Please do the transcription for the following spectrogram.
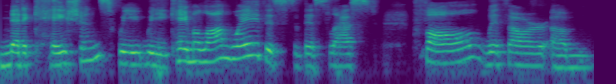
Medications, we, we came a long way this, this last fall with our um,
